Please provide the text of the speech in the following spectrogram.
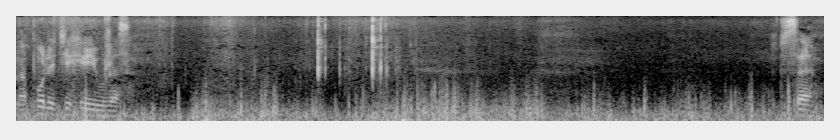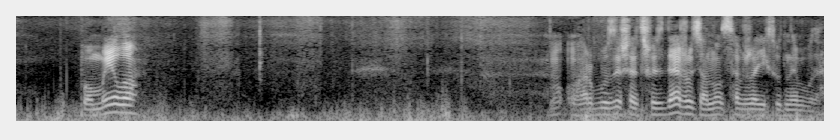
На полі тихий ужас. Все помило. Ну, гарбузи ще щось держаться, але це вже їх тут не буде.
